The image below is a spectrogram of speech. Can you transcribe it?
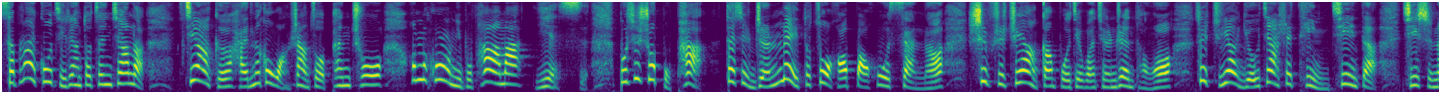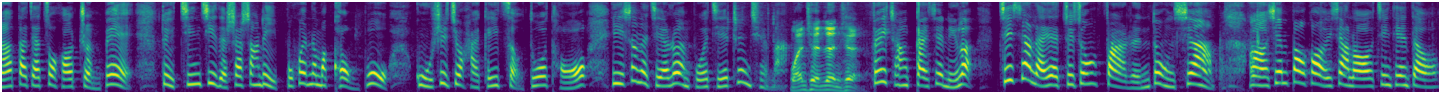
，supply 供给量都增加了，价格还能够往上做喷出。Omicron 你不怕吗？Yes，不是说不怕。但是人类都做好保护伞了，是不是这样？刚伯杰完全认同哦。所以只要油价是挺进的，其实呢，大家做好准备，对经济的杀伤力不会那么恐怖，股市就还可以走多头。以上的结论，伯杰正确吗？完全正确。非常感谢您了。接下来要追踪法人动向啊，先报告一下喽。今天的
